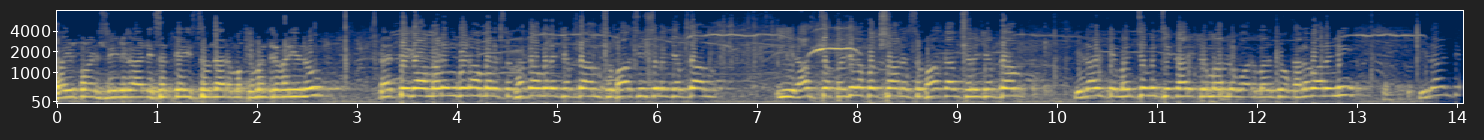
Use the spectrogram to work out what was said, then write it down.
బోయపాటి శ్రీను గారిని సత్కరిస్తున్నారు ముఖ్యమంత్రి వర్యులు. గట్టిగా మనం కూడా మన శుభకామనలు చెప్దాం శుభాశీస్సులు చెప్దాం. ఈ రాష్ట్ర ప్రజల పక్షాన శుభాకాంక్షలు చెప్దాం. ఇలాంటి మంచి మంచి కార్యక్రమాల్లో వారు మనతో కలవాలని ఇలాంటి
